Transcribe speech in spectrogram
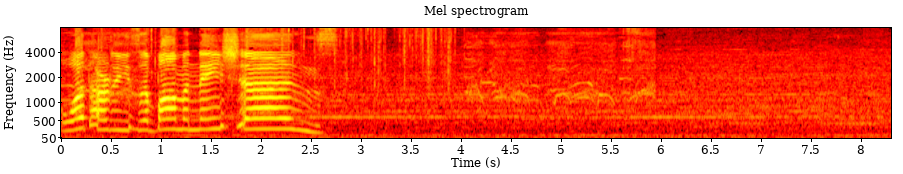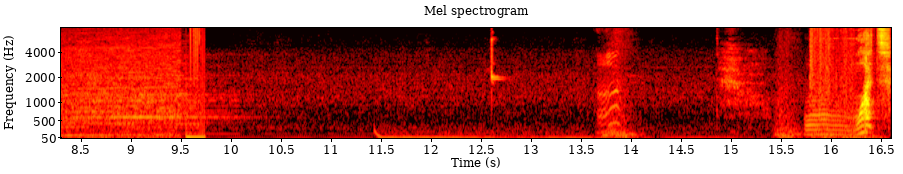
What are these abominations? Huh? What?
